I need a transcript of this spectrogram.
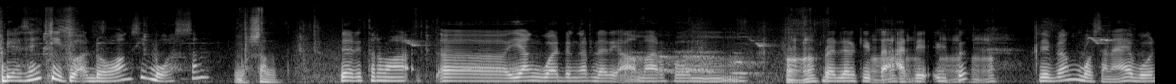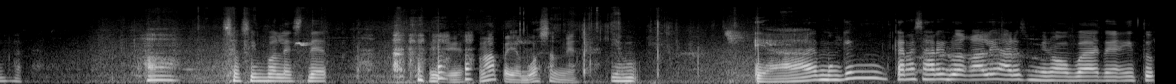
biasanya itu doang sih bosen bosan. dari terma eh, yang gua dengar dari almarhum Heeh. brother kita Ah, adik ah, itu ah. dia bilang bosan aja bun oh so simple as that Iya. Kenapa ya bosan ya? ya ya mungkin karena sehari dua kali harus minum obat dengan itu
